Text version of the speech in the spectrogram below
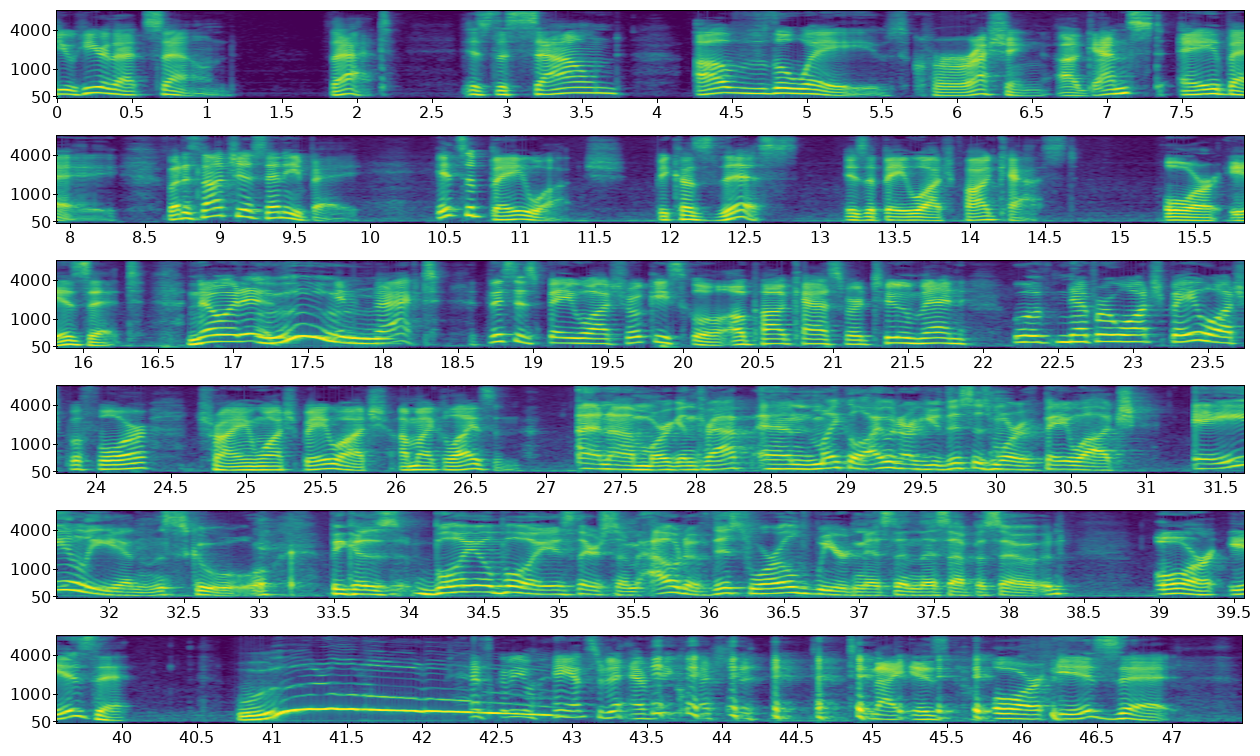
you hear that sound, that is the sound of the waves crashing against a bay. But it's not just any bay, it's a Baywatch, because this is a Baywatch podcast. Or is it? No, it is. In fact, this is Baywatch Rookie School, a podcast where two men who have never watched Baywatch before try and watch Baywatch. I'm Michael Eisen. And I'm Morgan Thrapp. And Michael, I would argue this is more of Baywatch Alien School. Because boy, oh boy, is there some out of this world weirdness in this episode. Or is it? That's gonna be my answer to every question tonight. Is or is it?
